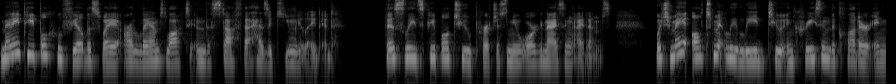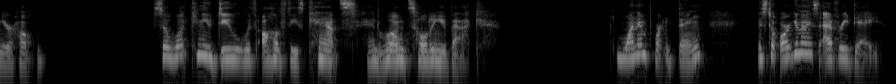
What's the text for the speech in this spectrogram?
Many people who feel this way are landlocked in the stuff that has accumulated, this leads people to purchase new organizing items, which may ultimately lead to increasing the clutter in your home. So, what can you do with all of these can'ts and won'ts holding you back? One important thing is to organize every day,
